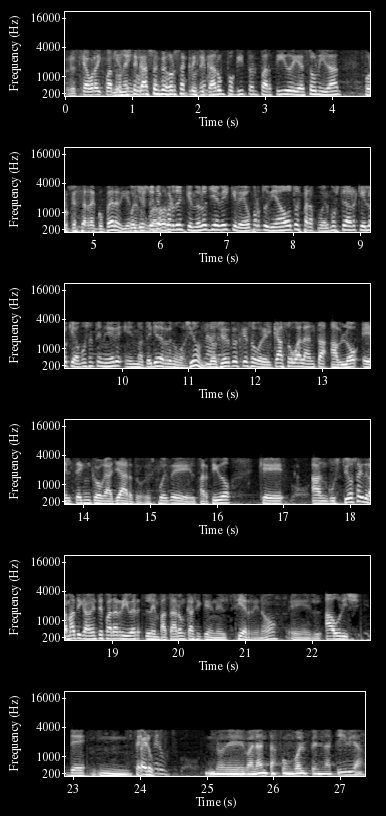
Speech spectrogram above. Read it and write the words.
Pero es que ahora hay y cuatro en o este caso es mejor sacrificar un poquito el partido y esa unidad porque se recupere bien Pues el yo estoy de acuerdo en que no los lleve y que le dé oportunidad a otros para poder mostrar qué es lo que vamos a tener en materia de renovación. Claro. Lo cierto es que sobre el caso Balanta habló el técnico Gallardo después del partido que angustiosa y dramáticamente para River le empataron casi que en el cierre, ¿no? El Aurich de mm, Perú. Perú. Lo de Balanta fue un golpe en la tibia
